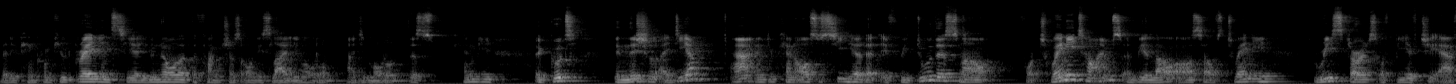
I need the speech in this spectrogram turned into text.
that you can compute gradients here. You know that the function is only slightly modal, multimodal. This can be a good initial idea. Uh, and you can also see here that if we do this now for 20 times and we allow ourselves 20 restarts of BFGS,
